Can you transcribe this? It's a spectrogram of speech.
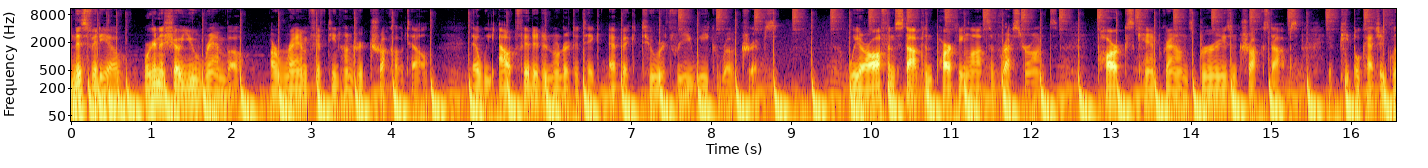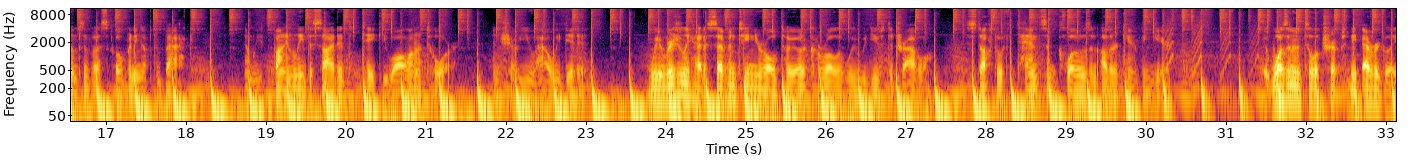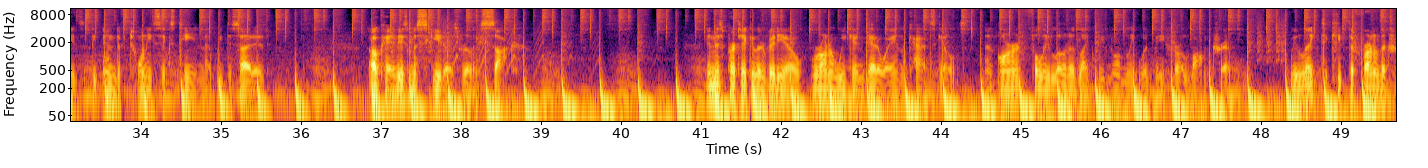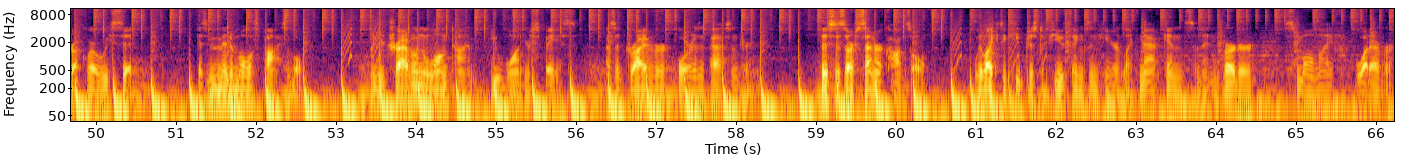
In this video, we're going to show you Rambo, our Ram 1500 truck hotel that we outfitted in order to take epic two or three week road trips. We are often stopped in parking lots of restaurants, parks, campgrounds, breweries, and truck stops if people catch a glimpse of us opening up the back. And we finally decided to take you all on a tour and show you how we did it. We originally had a 17 year old Toyota Corolla we would use to travel, stuffed with tents and clothes and other camping gear. It wasn't until a trip to the Everglades at the end of 2016 that we decided, okay, these mosquitoes really suck. In this particular video, we're on a weekend getaway in the Catskills and aren't fully loaded like we normally would be for a long trip. We like to keep the front of the truck where we sit as minimal as possible. When you're traveling a long time, you want your space, as a driver or as a passenger. This is our center console. We like to keep just a few things in here, like napkins, an inverter, small knife, whatever.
